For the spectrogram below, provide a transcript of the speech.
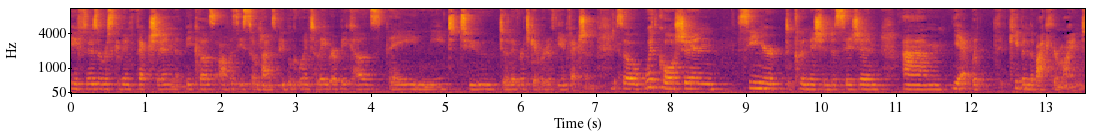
if there's a risk of infection because obviously sometimes people go into labor because they need to deliver to get rid of the infection Yeah. so with caution senior clinician decision um, yeah but keep in the back of your mind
